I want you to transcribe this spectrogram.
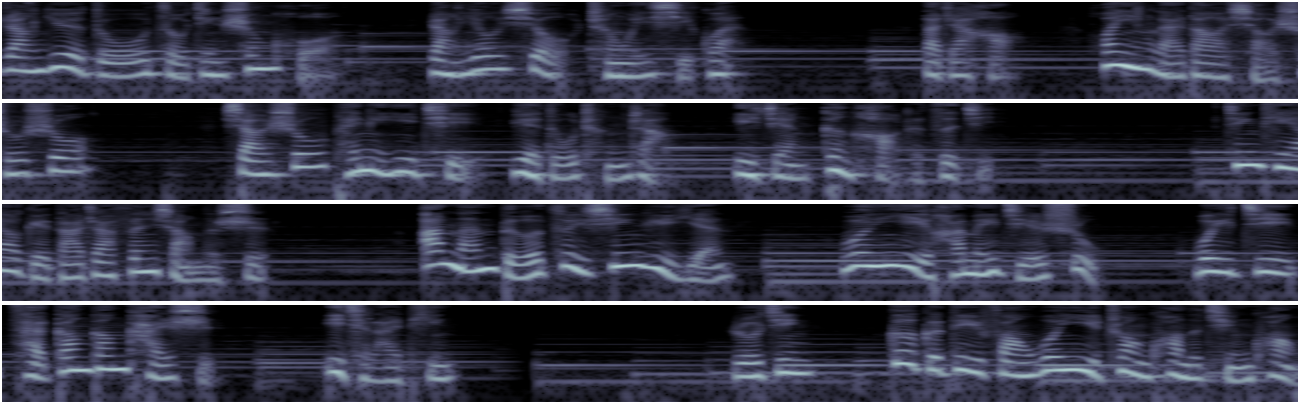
让阅读走进生活，让优秀成为习惯。大家好，欢迎来到小叔说，小叔陪你一起阅读成长，遇见更好的自己。今天要给大家分享的是阿南德最新预言：瘟疫还没结束，危机才刚刚开始。一起来听。如今各个地方瘟疫状况的情况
